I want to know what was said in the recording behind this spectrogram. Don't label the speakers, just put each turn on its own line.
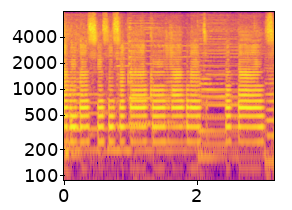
Żeby was się susaka, kurwa, brać, oddać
